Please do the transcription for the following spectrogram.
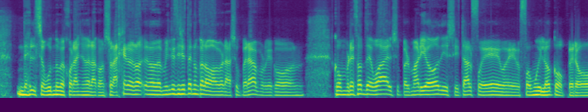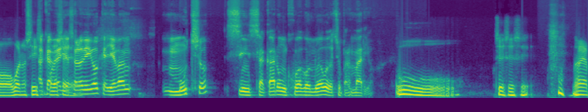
del segundo mejor año de la consola. Es que el 2017 nunca lo va a superar porque con, con Breath of the Wild, Super Mario Odyssey y tal fue, fue muy loco, pero bueno, sí. Acá, yo solo digo que llevan mucho sin sacar un juego nuevo de Super Mario. Uh, sí, sí, sí. No había,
